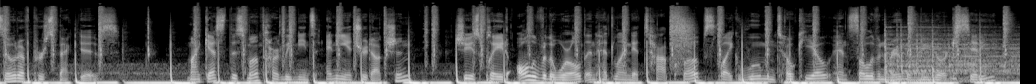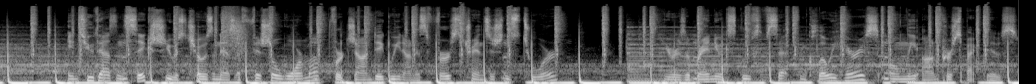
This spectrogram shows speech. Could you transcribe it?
episode of Perspectives. My guest this month hardly needs any introduction. She has played all over the world and headlined at top clubs like Womb in Tokyo and Sullivan Room in New York City. In 2006, she was chosen as official warm up for John Digweed on his first Transitions tour. Here is a brand new exclusive set from Chloe Harris, only on Perspectives.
